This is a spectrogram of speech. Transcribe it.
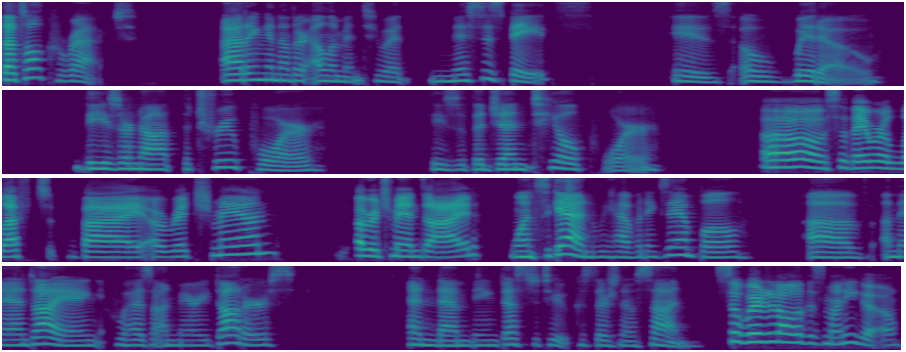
That's all correct. Adding another element to it, Mrs. Bates is a widow. These are not the true poor, these are the genteel poor. Oh, so they were left by a rich man? A rich man died? Once again, we have an example of a man dying who has unmarried daughters and them being destitute because there's no son. So where did all of his money go?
